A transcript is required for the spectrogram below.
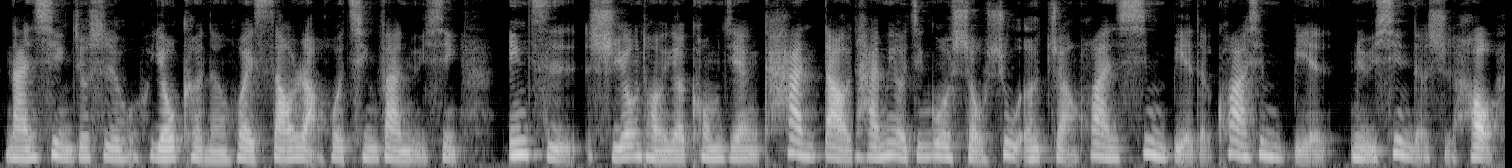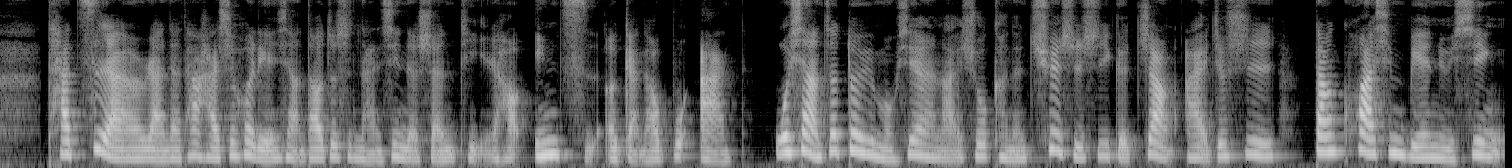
男性就是有可能会骚扰或侵犯女性。因此，使用同一个空间，看到还没有经过手术而转换性别的跨性别女性的时候，他自然而然的，他还是会联想到这是男性的身体，然后因此而感到不安。我想，这对于某些人来说，可能确实是一个障碍，就是当跨性别女性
